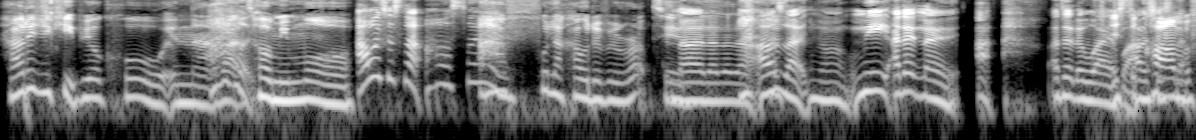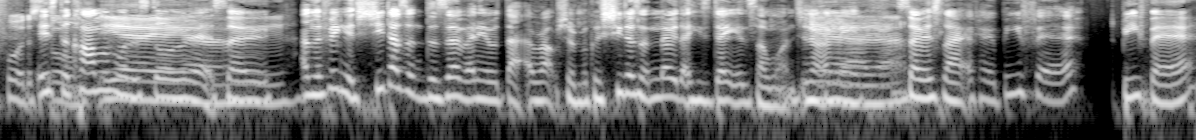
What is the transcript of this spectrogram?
How did you keep your cool in that? Like, tell me more. I was just like, "Oh, so." I feel like I would have erupted. No, no, no, no. I was like, no. Me, I don't know. I, I don't know why. It's but the I was just calm like- before the storm. It's the calm before the Yeah, storm, yeah. So, Mm. and the thing is, she doesn't deserve any of that eruption because she doesn't know that he's dating someone. Do you know what I mean? yeah. So it's like, okay, be fair, be fair.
